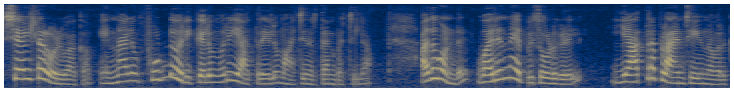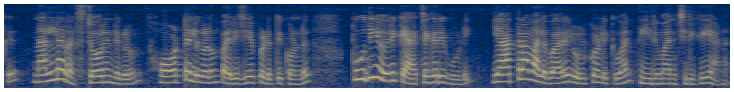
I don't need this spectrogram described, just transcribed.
ഷെൽട്ടർ ഒഴിവാക്കാം. എന്നാലും ഫുഡ് ഒരിക്കലും ഒരു യാത്രയിൽ മാറ്റി നിർത്താൻ പറ്റില്ല. അതുകൊണ്ട് വരുന്ന എപ്പിസോഡുകളിൽ യാത്ര പ്ലാൻ ചെയ്യുന്നവർക്ക് നല്ല റെസ്റ്റോറന്റുകളും ഹോട്ടലുകളും പരിചയപ്പെടുത്തിക്കൊണ്ട് പുതിയൊരു കാറ്റഗറി കൂടി യാത്രാ മലബാറിൽ ഉൾക്കൊള്ളിക്കുവാൻ തീരുമാനിച്ചിരിക്കുകയാണ്.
